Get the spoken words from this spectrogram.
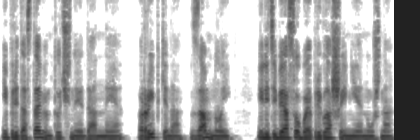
и предоставим точные данные. Рыбкина, за мной. Или тебе особое приглашение нужно?»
